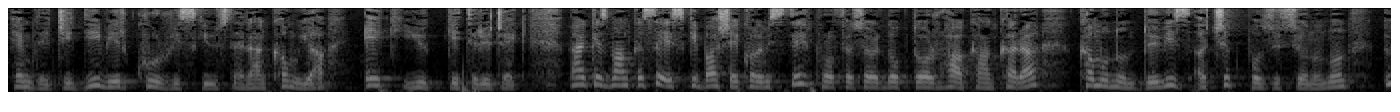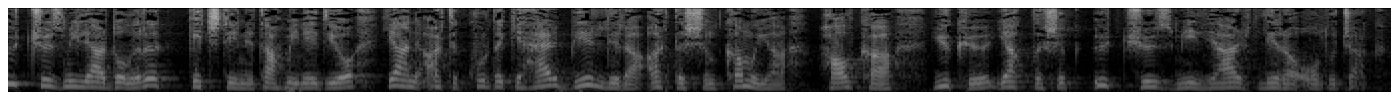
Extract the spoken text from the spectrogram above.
hem de ciddi bir kur riski üstlenen kamuya ek yük getirecek. Merkez Bankası eski baş ekonomisti Profesör Doktor Hakan Kara kamunun döviz açık pozisyonunun 300 milyar doları geçtiğini tahmin ediyor. Yani artık kurdaki her 1 lira artışın kamuya, halka yükü yaklaşık 300 milyar lira olacak.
